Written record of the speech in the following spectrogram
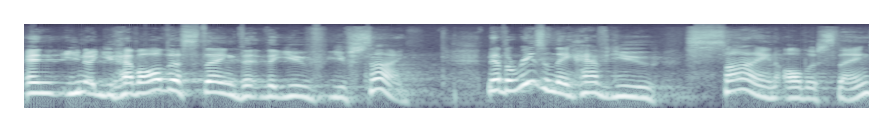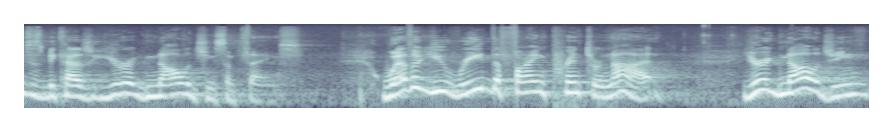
and you know you have all this thing that, that you've you've signed. Now the reason they have you sign all those things is because you're acknowledging some things. Whether you read the fine print or not, you're acknowledging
